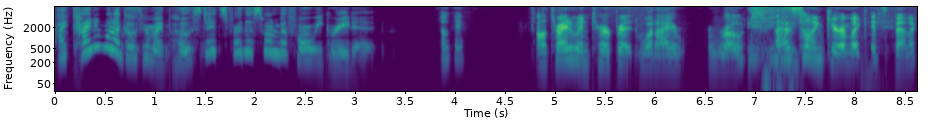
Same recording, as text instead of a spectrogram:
I kind of want to go through my post-its for this one before we grade it. Okay. I'll try to interpret what I wrote. I was telling Kira, I'm like, it's been a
